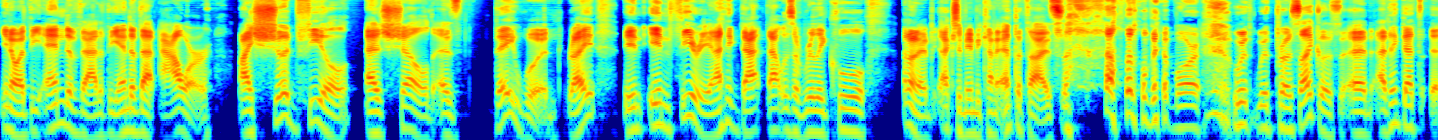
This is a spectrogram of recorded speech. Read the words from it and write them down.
you know, at the end of that, at the end of that hour, I should feel as shelled as they would, right? In in theory. And I think that that was a really cool I don't know, it actually made me kind of empathize a little bit more with with pro cyclists. And I think that's uh,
